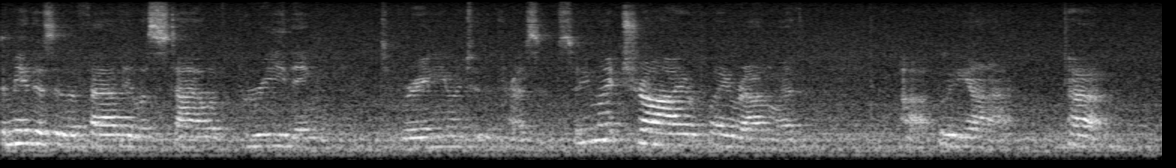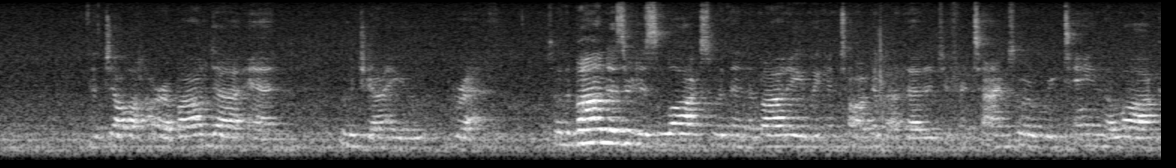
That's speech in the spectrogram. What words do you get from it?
To me, this is a fabulous style of breathing to bring you into the present. So you might try or play around with uh, Uddiyana, uh, the Jalandhara Bandha and Ujjayi breath. So the bandhas are just locks within the body. We can talk about that at different times where we retain the lock.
